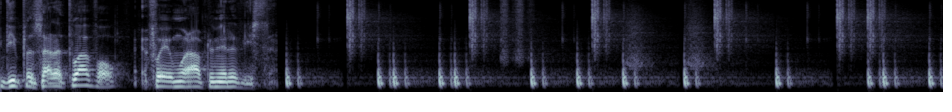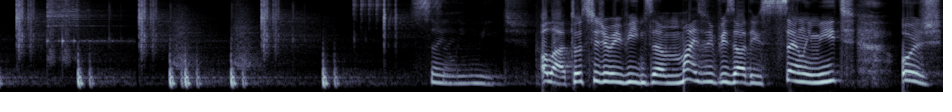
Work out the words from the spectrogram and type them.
e vi passar a tua avó. Foi amor à primeira vista. Sem limites. Olá a todos, sejam bem-vindos a mais um episódio Sem Limites. Hoje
